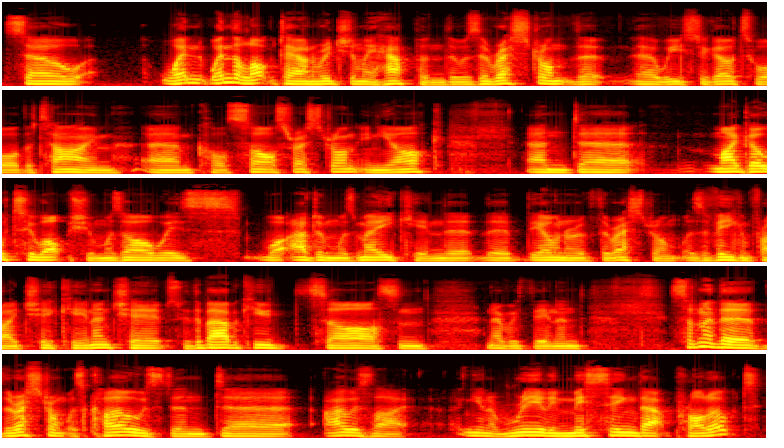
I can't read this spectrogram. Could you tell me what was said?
so when when the lockdown originally happened, there was a restaurant that uh, we used to go to all the time um, called Sauce Restaurant in York, and uh, my go-to option was always what Adam was making. The, the the owner of the restaurant was a vegan fried chicken and chips with a barbecued sauce and and everything. And suddenly the the restaurant was closed, and uh, I was like, you know, really missing that product.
